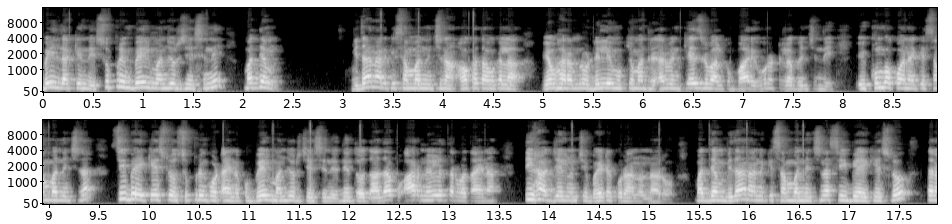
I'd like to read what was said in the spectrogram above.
బెయిల్ దక్కింది. సుప్రీం బెయిల్ మంజూరు చేసింది. మద్యం విధానానికి సంబంధించిన అవకతవకల వ్యవహారంలో ఢిల్లీ ముఖ్యమంత్రి అరవింద్ కేజ్రీవాల్కు భారీ ఊరట లభించింది. ఈ కుంభకోణానికి సంబంధించిన సిబిఐ కేసులో సుప్రీంకోర్టు ఆయనకు బెయిల్ మంజూరు చేసింది. దీంతో దాదాపు ఆరు నెలల తర్వాత ఆయన తిహార్ జైలు నుంచి బయటకు రానున్నారు. మద్యం విధానానికి సంబంధించిన సిబిఐ కేసులో తన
